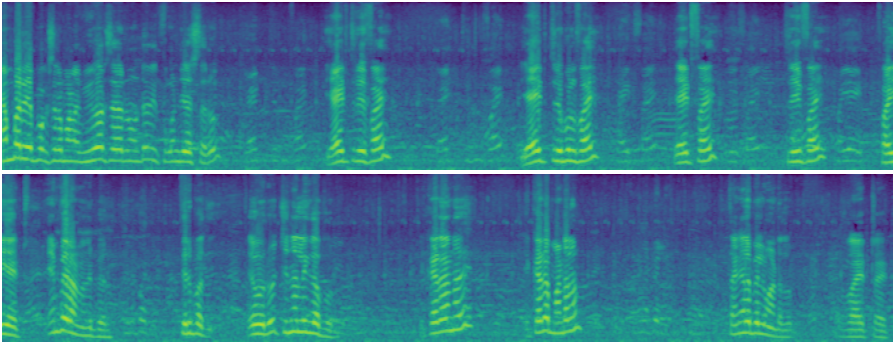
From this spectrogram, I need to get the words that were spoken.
నెంబర్ రేపు ఒకసారి మన వ్యూవర్స్ ఎవరు ఉంటే నీకు ఫోన్ చేస్తారు. Eight three five eight triple five eight five three five five eight. ఏం పేరు అన్న నీ పేరు? తిరుపతి. ఎవరు? చిన్నలింగపూర్. ఎక్కడ అన్నది? ఎక్కడ? మండలం? తంగలపల్లి మండలం. Right right.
